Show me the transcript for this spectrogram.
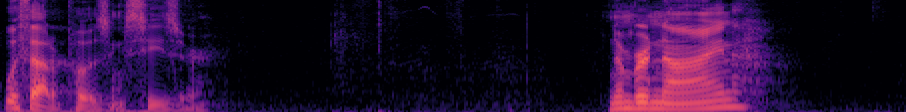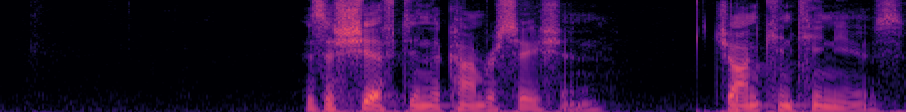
without opposing Caesar. Number nine, is a shift in the conversation. John continues.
